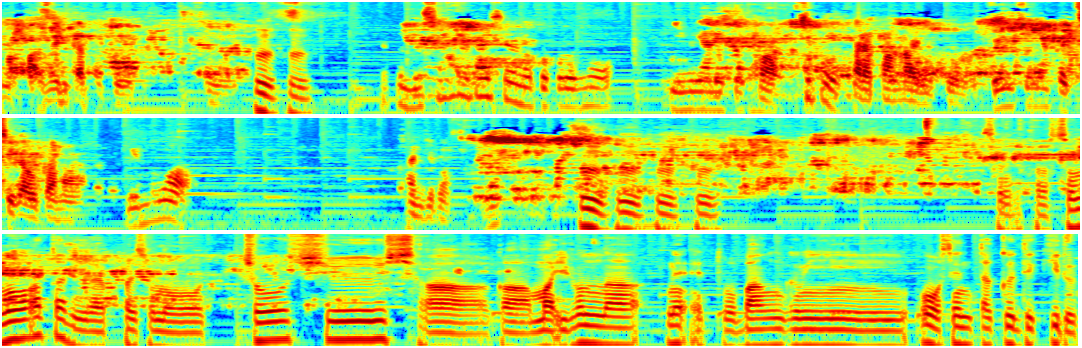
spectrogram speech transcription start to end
まあ、バズり方というか、その、うんうん。無線ラジオのところの意味合いとか、規模から考えると、全然やっぱり違うかな、というのは、感じますよね。うんうんうんうん。そう、だからそのあたりがやっぱりその、聴衆者が、まあ、いろんなね、えっと、番組を選択できる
